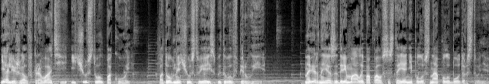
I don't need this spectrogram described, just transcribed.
Я лежал в кровати и чувствовал покой. Подобное чувство я испытывал впервые – Наверное, я задремал и попал в состояние полусна полубодрствования.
